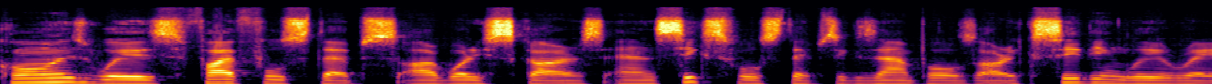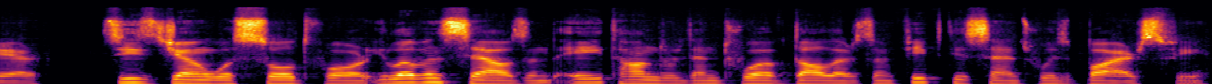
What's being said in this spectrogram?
Coins with 5 full steps are very scarce and 6 full steps examples are exceedingly rare. This gem was sold for $11,812.50 with buyer's fee.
